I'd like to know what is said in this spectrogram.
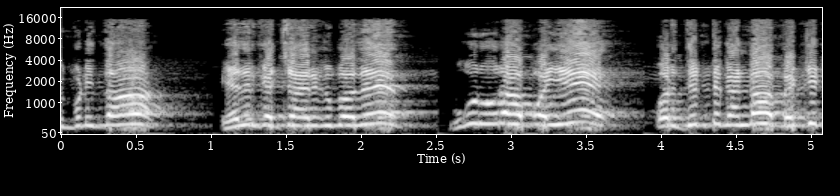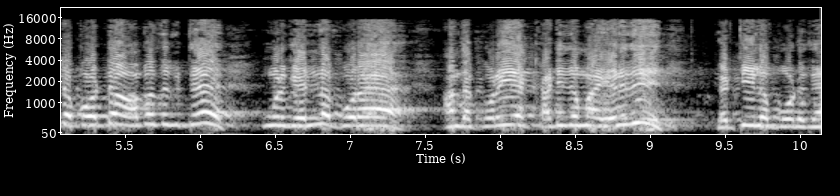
இப்படித்தான் எதிர்கட்சியா இருக்கும்போது ஊர் ஊரா போய் ஒரு திட்டு கண்டா பெட்ஷீட்டை போட்டு அமர்ந்துக்கிட்டு உங்களுக்கு என்ன குறை? அந்த குறைய கடிதமா எழுதி பெட்டியில போடுங்க.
